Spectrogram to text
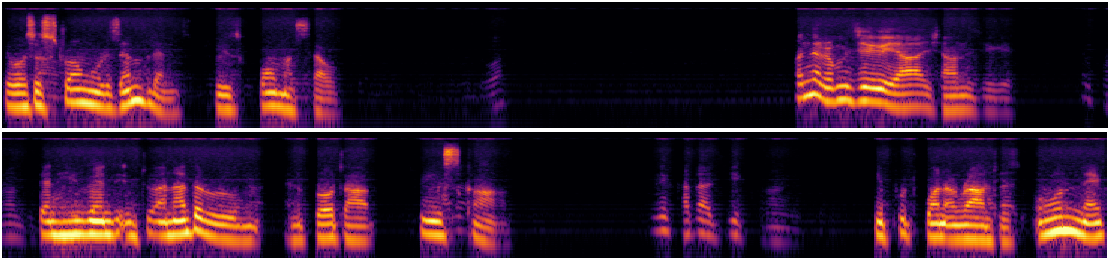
there was a strong resemblance to his former self. Then he went into another room and brought out three scarves. He put one around his own neck,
